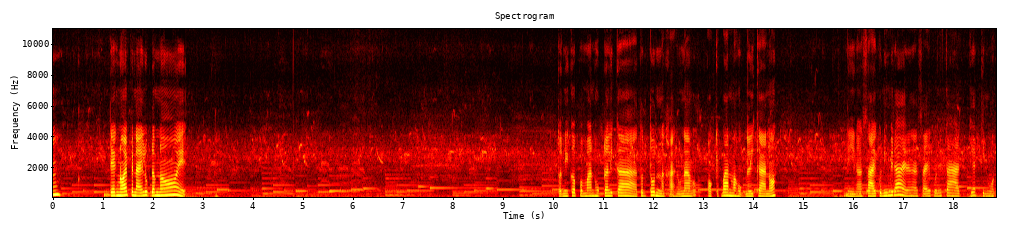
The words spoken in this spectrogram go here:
มเด็กน้อยไปไหนลูกดำน้อย ตอนนี้ก็ประมาณหกนาฬิกาต้นๆนะคะหนูนาออกจากบ้านมาหกนาฬิกาเนาะ นี่นะสายกว่านี้ไม่ได้นะคะสายกว่านี้กาแยกกินหมด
